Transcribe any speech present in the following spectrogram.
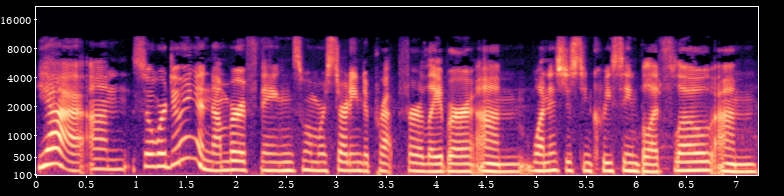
Yeah. Um, so we're doing a number of things when we're starting to prep for labor. Um, one is just increasing blood flow. Um,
